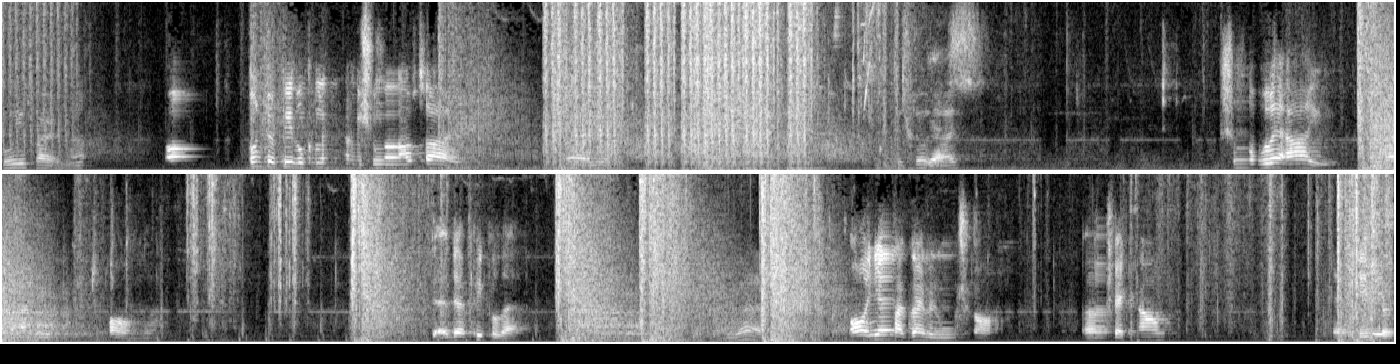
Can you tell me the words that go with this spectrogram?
Who are you firing at? Oh, bunch of people coming at me from outside. Um, just don't Yes. Shuma, where are you? die. Right behind you. Oh no. There, there are people there. Where? Oh yes, I got him in one shot. Uh, check down. And here.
